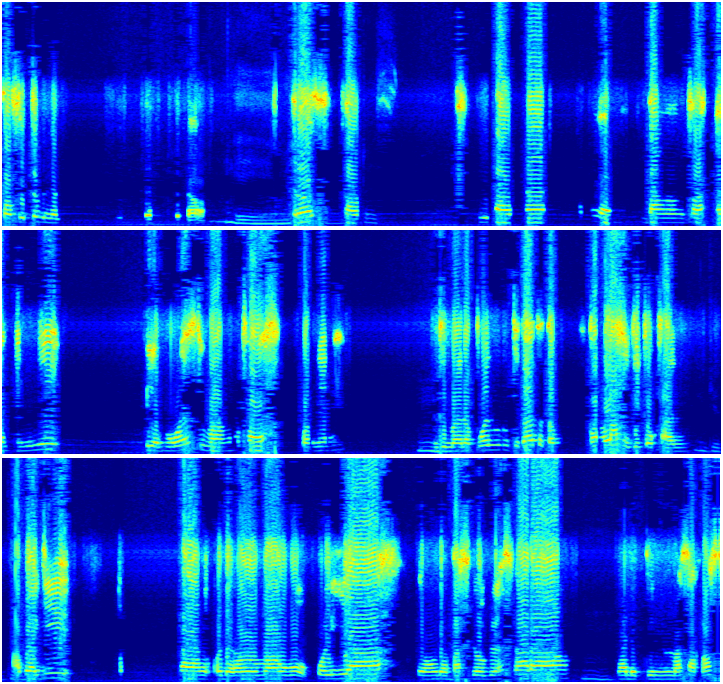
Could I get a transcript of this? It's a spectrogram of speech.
covid itu benar gitu. Iya. terus kalau apa ya, tentang kelas ini pokoknya semangat lah pokoknya Hmm, gimana pun kita tetap kalah gitu kan gitu. apalagi yang udah mau kuliah yang udah pas 12 sekarang Hmm, ngadepin masa kelas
